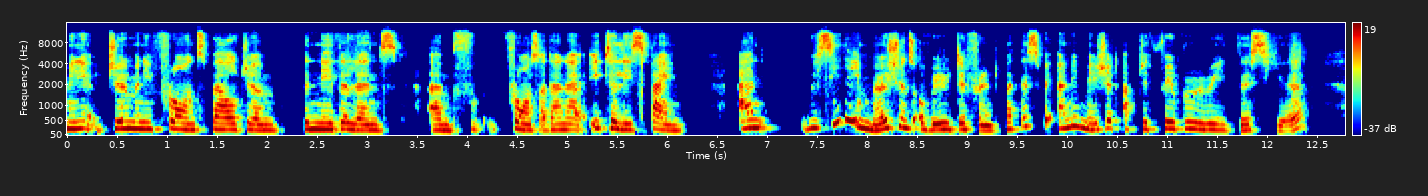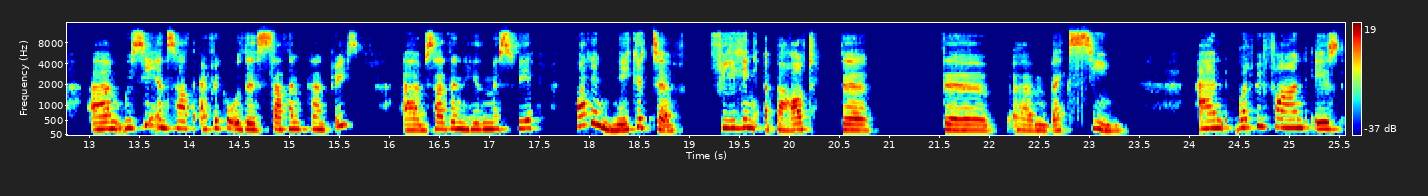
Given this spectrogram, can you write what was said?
meaning Germany, France, Belgium, the Netherlands, um, France, I don't know, Italy, Spain. And we see the emotions are very different, but this we only measured up to February this year. Um, we see in South Africa or the southern countries, um, southern hemisphere, quite a negative feeling about the the um, vaccine. And what we found is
